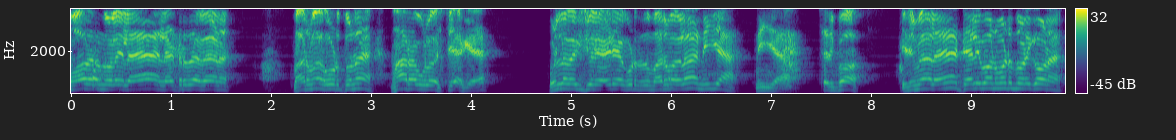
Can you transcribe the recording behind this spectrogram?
மோதிரம் தொலைல லெட்டர் தான் வேணும். மருமக கொடுத்தோன்னே மாறாவுக்குள்ள வச்சிட்டியாக்க? உள்ள வைக்க சொல்லி ஐடியா கொடுத்தது மருமகளா நீயா? நீயா. சரி போ. இனிமேல டெலிபோன் மட்டும் துடைக்கணும்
